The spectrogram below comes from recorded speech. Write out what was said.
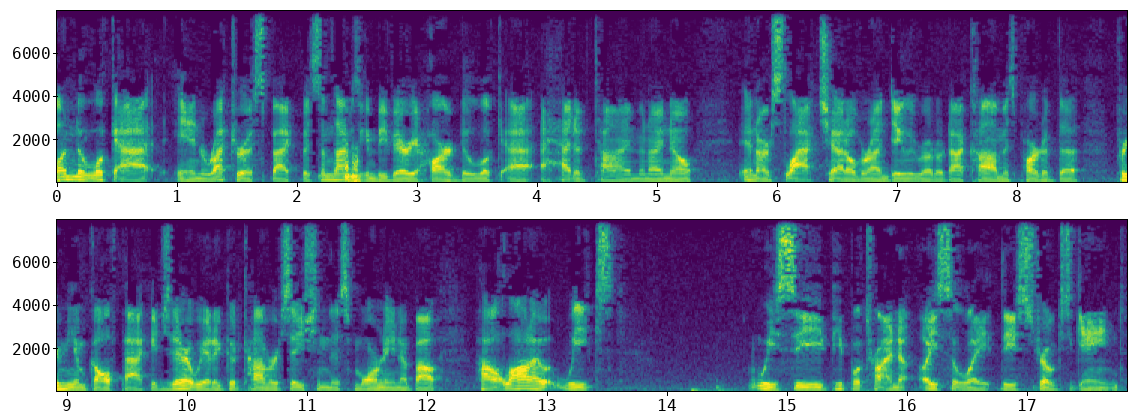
fun to look at in retrospect, but sometimes it can be very hard to look at ahead of time. And I know in our Slack chat over on dailyroto.com as part of the premium golf package there, we had a good conversation this morning about how a lot of weeks we see people trying to isolate these strokes gained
